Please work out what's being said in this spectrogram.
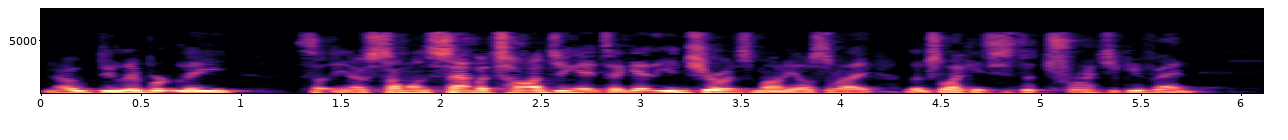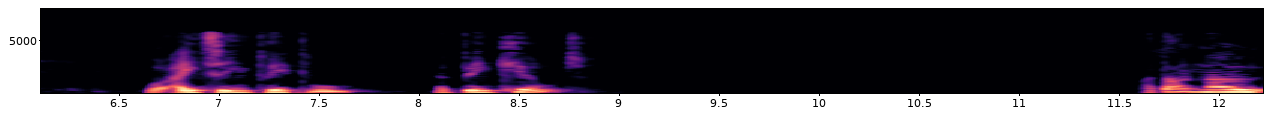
no deliberately, you know, someone sabotaging it to get the insurance money or something. It looks like it's just a tragic event where 18 people have been killed. I don't know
